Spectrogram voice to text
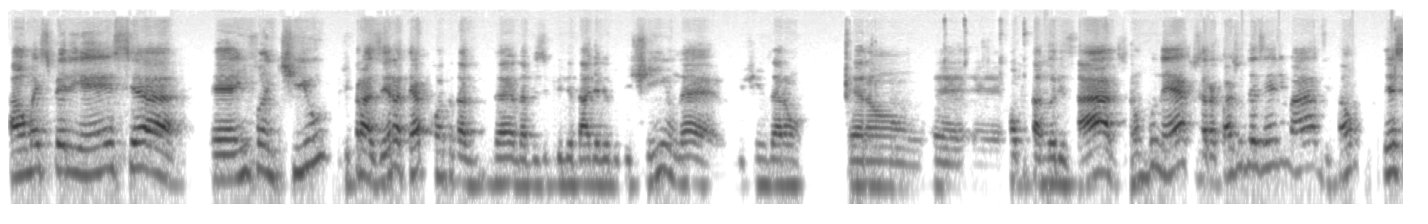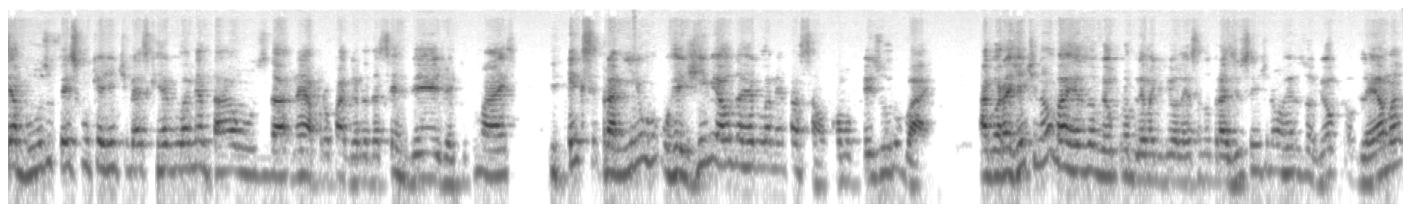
a uma experiência é, infantil, de prazer, até por conta da, da, da visibilidade ali do bichinho, né? bichinhos eram, eram é, é, computadorizados, eram bonecos, era quase um desenho animado. Então, esse abuso fez com que a gente tivesse que regulamentar o uso da né, a propaganda da cerveja e tudo mais. E tem que ser, para mim, o, o regime é o da regulamentação, como fez o Uruguai. Agora, a gente não vai resolver o problema de violência no Brasil se a gente não resolver o problema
